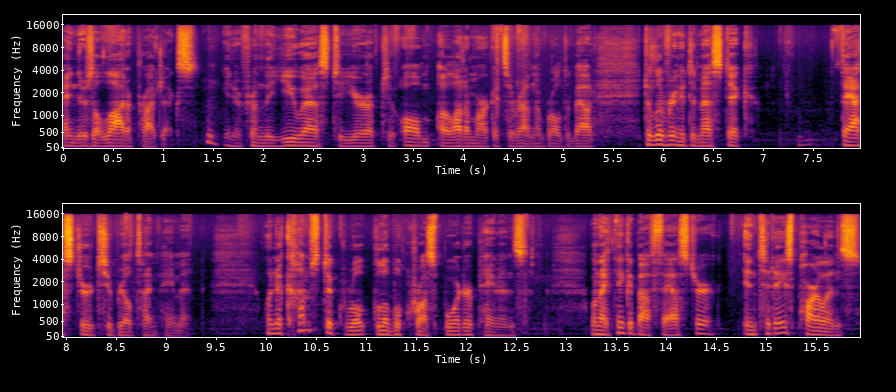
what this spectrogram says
And there's a lot of projects, hmm. you know, from the U.S. to Europe to all a lot of markets around the world about delivering a domestic, faster to real-time payment. When it comes to global cross-border payments, when I think about faster, in today's parlance,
